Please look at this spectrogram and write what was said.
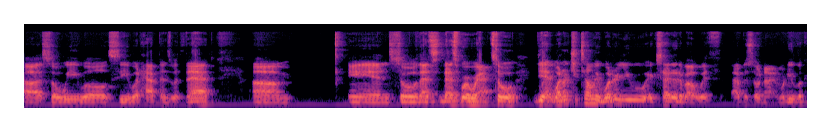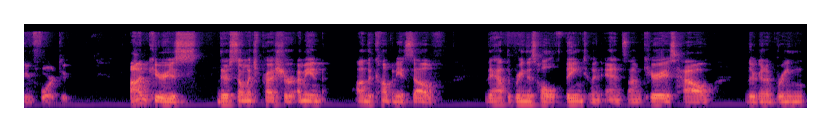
Uh, so we will see what happens with that. Um, and so that's that's where we're at. So yeah, why don't you tell me what are you excited about with episode nine? What are you looking forward to? I'm curious. There's so much pressure. I mean, on the company itself, they have to bring this whole thing to an end. So I'm curious how they're going to bring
